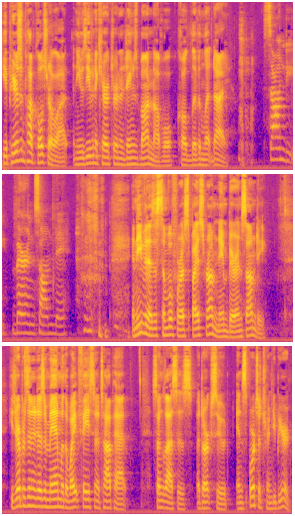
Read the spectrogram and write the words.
He appears in pop culture a lot, and he was even a character in a James Bond novel called Live and Let Die. Samedi, Baron Samedi. and even as a symbol for a spiced rum named Baron Samedi. He's represented as a man with a white face and a top hat, sunglasses, a dark suit, and sports a trendy beard.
